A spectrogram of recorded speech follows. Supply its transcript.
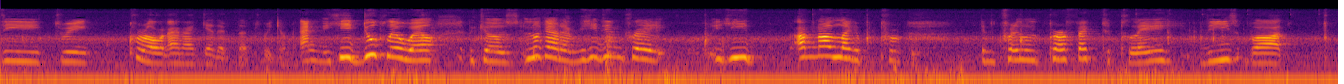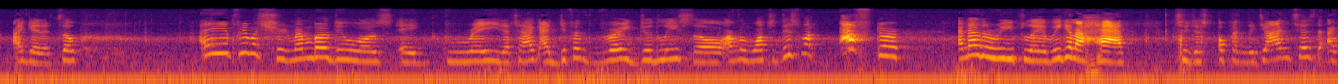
the three crown and I get it that three crone and he do play well because look at him he didn't play he I'm not like a incredibly perfect to play these but I get it so I pretty much remember there was a great attack. I defended very goodly, so I'm gonna watch this one after another replay. We're gonna have to just open the giant chest. I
